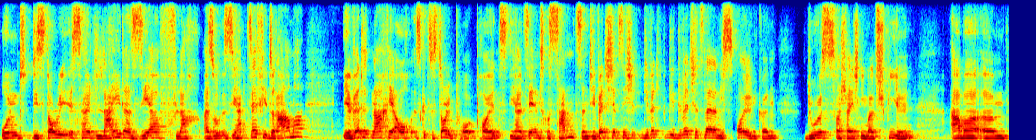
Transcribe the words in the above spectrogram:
und die Story ist halt leider sehr flach. Also sie hat sehr viel Drama. Ihr werdet nachher auch, es gibt so Story Points, die halt sehr interessant sind. Die werde ich jetzt nicht, die werde, die werde ich jetzt leider nicht spoilen können. Du wirst es wahrscheinlich niemals spielen. Aber ähm,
